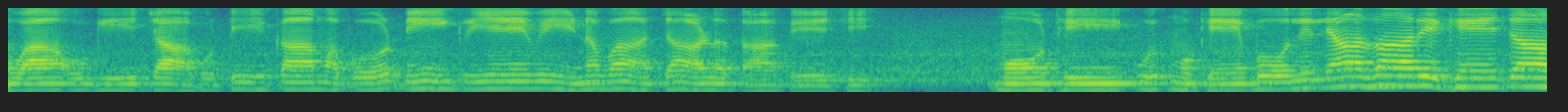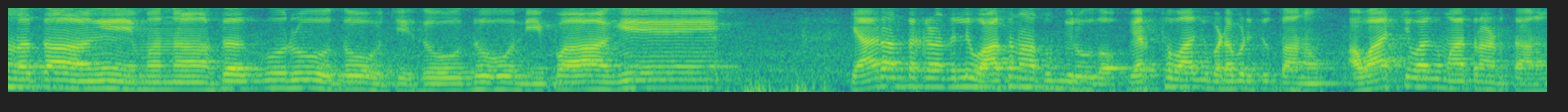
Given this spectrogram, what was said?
ವಾ, ಉಗಿ, ಚಾಹುಟಿ ಕಾಮಪೋಟಿ ಕ್ರಿಯೆ, ವೀಣ ವಾಚಾಳತಾ ತೇಚಿ ಮೋಠಿ ಮುಖೆ ಬೋಲಿಲ್ಯಾ ಸಾರಿಖೆ ಚಾಲತಾ ಹೇ ಮನ ಸದ್ಗುರು ತೋಚಿಸೋ ಧೋನಿ ಪಾಗೆ ಯಾರ ಅಂತಃಕರಣದಲ್ಲಿ ವಾಸನ ತುಂಬಿರುವುದೋ, ವ್ಯರ್ಥವಾಗಿ ಬಡಬಡಿಸುತ್ತಾನೋ, ಅವಾಚ್ಯವಾಗಿ ಮಾತನಾಡ್ತಾನೋ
